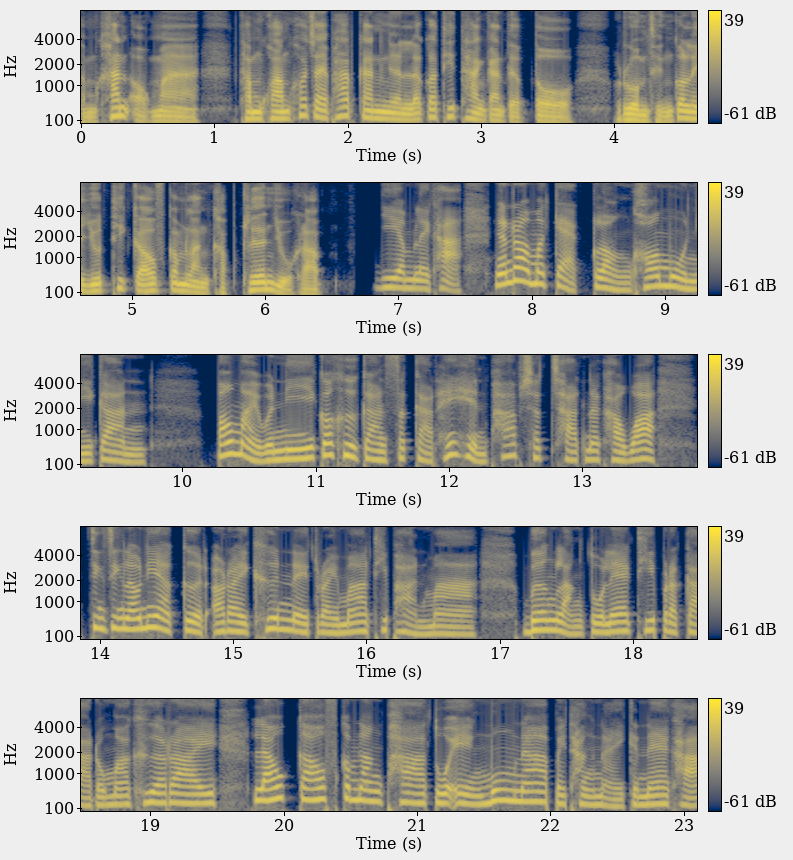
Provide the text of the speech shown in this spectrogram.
สำคัญออกมา ทำความเข้าใจภาพการเงินแล้วก็ทิศทางการเติบโต รวมถึงกลยุทธ์ที่ก u ฟกำลังขับเคลื่อนอยู่ครับ เยี่ยมเลยค่ะ งั้นเรามาแกะกล่องข้อมูลนี้กัน เป้าหมายวันนี้ก็คือการสกัดให้เห็นภาพชัดๆนะคะว่า จริงๆ แล้วเนี่ยเกิดอะไรขึ้นในไตรมาสที่ผ่านมา เบื้องหลังตัวเลขที่ประกาศออกมาคืออะไร แล้วก u ฟกำลังพาตัวเองมุ่งหน้าไปทางไหนกันแน่คะ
